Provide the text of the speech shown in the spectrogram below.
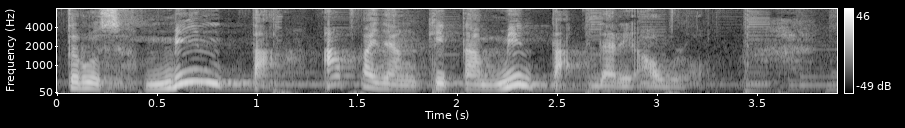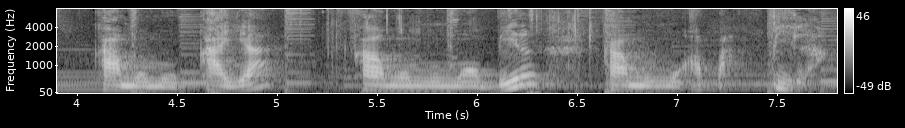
terus minta apa yang kita minta dari Allah. Kamu mau kaya, kamu mau mobil, kamu mau apa? Bilang.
